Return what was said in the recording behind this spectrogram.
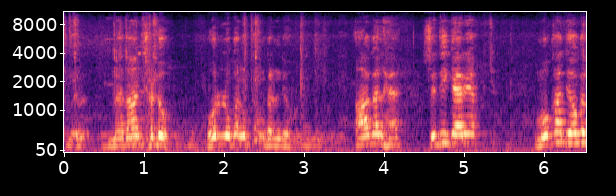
ਮੈਦਾਨ ਛੱਡੋ। ਹੋਰ ਲੋਕਾਂ ਨੂੰ ਕੰਮ ਕਰਨ ਦਿਓ। ਆ ਗੱਲ ਹੈ। ਸਿੱਧੀ ਕਹਿ ਰਿਹਾ। ਮੌਕਾ ਦਿਓਗੇ?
